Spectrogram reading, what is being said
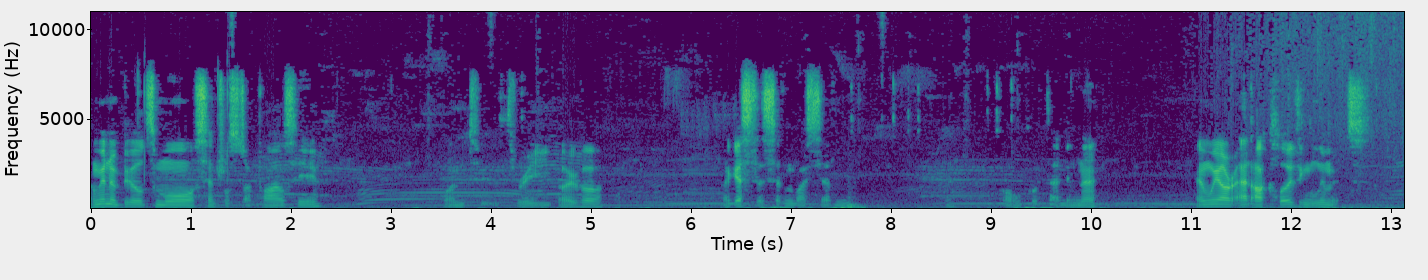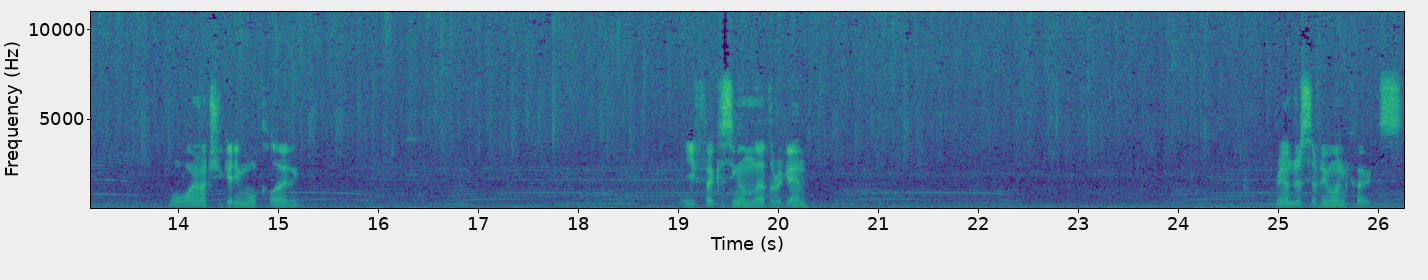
I'm going to build some more central stockpiles here. One, two, three, over. I guess they're 7 by 7 I'll put that in there. And we are at our clothing limits. Well, why aren't you getting more clothing? Are you focusing on leather again? 371 coats.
